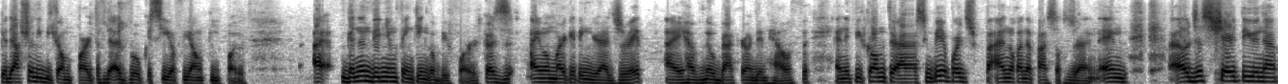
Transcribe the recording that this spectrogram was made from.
could actually become part of the advocacy of young people. Uh, ganun din yung thinking ko before because I'm a marketing graduate. I have no background in health. And if you come to ask me, Kuya paano ka napasok dyan? And I'll just share to you na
